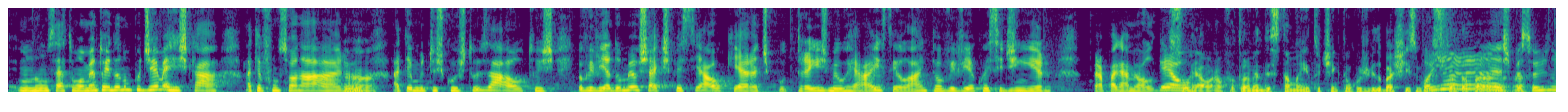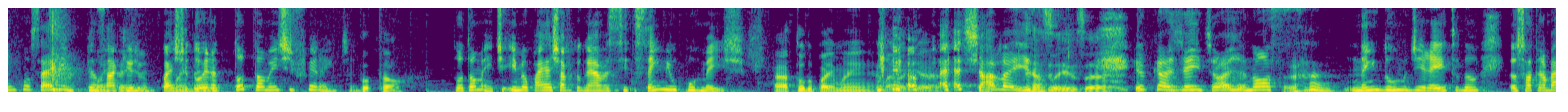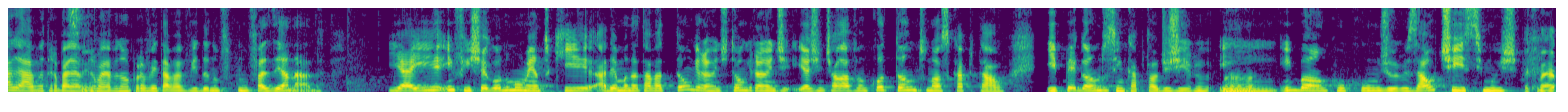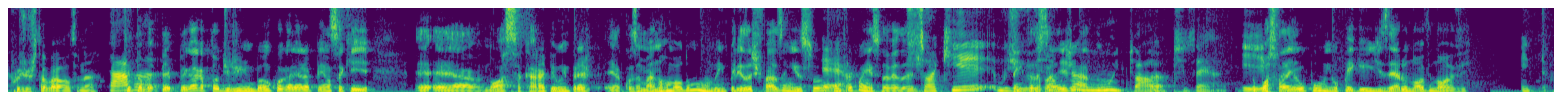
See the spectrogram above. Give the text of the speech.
num certo momento, eu ainda não podia me arriscar a ter funcionário, Aham. a ter muitos custos altos. Eu vivia do meu cheque especial, que era tipo 3 mil reais, sei lá. Então eu vivia com esse dinheiro para pagar meu aluguel. Surreal, né? Um faturamento desse tamanho, tu tinha que ter um custo de vida baixíssimo pra Pois sustentar é, a parada. as né? pessoas não conseguem pensar que entendem, o não bastidor entendem. era totalmente diferente. Total. Totalmente. E meu pai achava que eu ganhava ci- 100 mil por mês. Ah, todo pai e mãe, a maioria achava isso. pensa isso. É. Eu ficava, gente, olha, nossa, nem durmo direito. Não... Eu só trabalhava, trabalhava, Sim. trabalhava, não aproveitava a vida, não, não fazia nada. E aí, enfim, chegou no momento que a demanda estava tão grande, tão grande, e a gente alavancou tanto o nosso capital, e pegando, sim, capital de giro em, Aham. em banco, com juros altíssimos. É que na época o juros estava alto, né? Tava- Porque tava- pe- pegar capital de dinheiro em banco, a galera pensa que é, é, nossa, caralho, pegou um empréstimo. É a coisa mais normal do mundo. Empresas fazem isso É. com frequência, na verdade. Só que os Tem que fazer juros são planejado. muito altos, é. E eu posso falar eu por mim, eu peguei de 0,99. Então.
